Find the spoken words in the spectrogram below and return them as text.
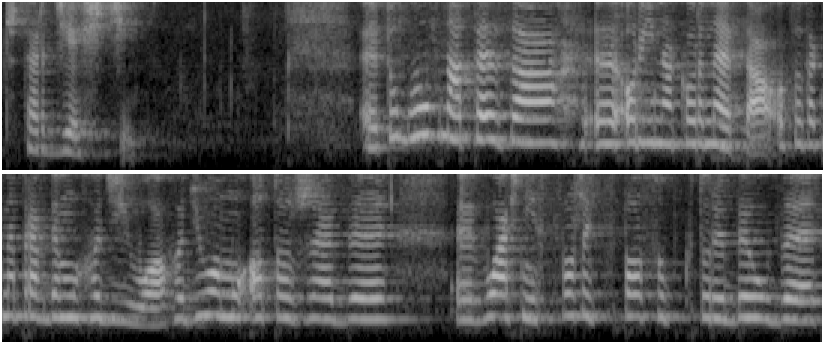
40. E, Tu główna teza e, Orina Corneta, o co tak naprawdę mu chodziło. Chodziło mu o to, żeby właśnie stworzyć sposób, który byłby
